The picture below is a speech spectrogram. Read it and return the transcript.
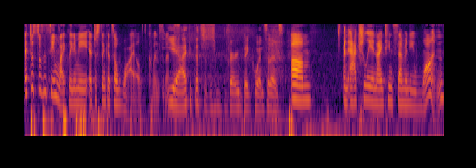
it just doesn't seem likely to me i just think it's a wild coincidence Yeah, I think that's just a very big coincidence. Um, and actually, in 1971,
